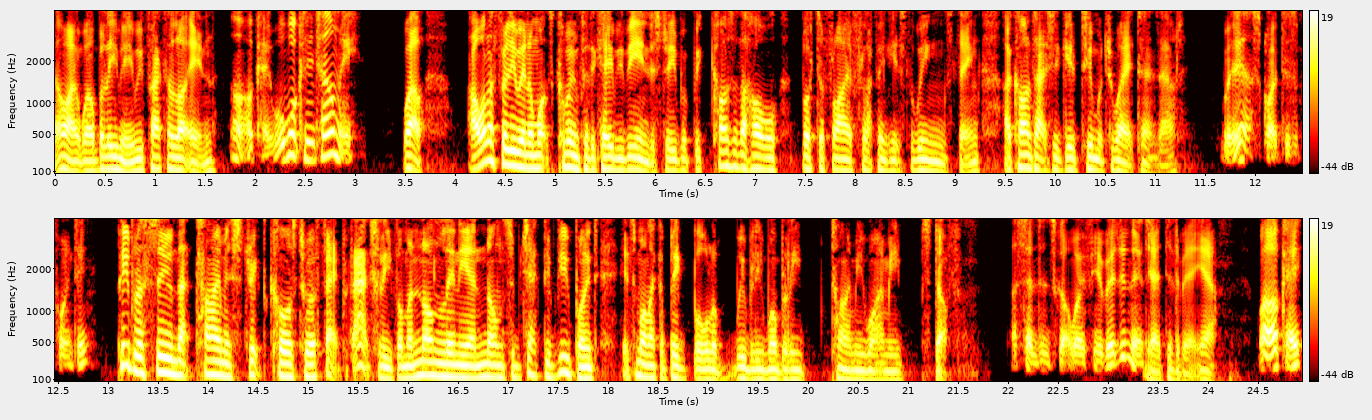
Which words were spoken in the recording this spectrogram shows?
All right, well, believe me, we packed a lot in. Oh, okay. Well, what can you tell me? Well, I want to fill you in on what's coming for the KBB industry, but because of the whole butterfly flapping its wings thing, I can't actually give too much away, it turns out. Really, that's quite disappointing. People assume that time is strict cause to effect, but actually, from a non linear, non subjective viewpoint, it's more like a big ball of wibbly wobbly, timey wimey stuff. That sentence got away from you a bit, didn't it? Yeah, it did a bit, yeah. Well, okay.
